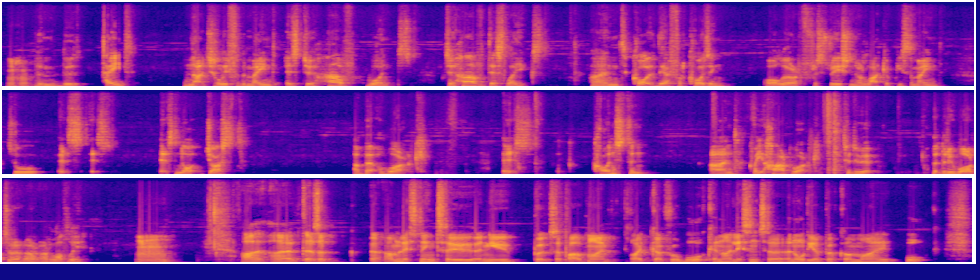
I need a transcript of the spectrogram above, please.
Mm-hmm. The, the tide naturally for the mind is to have wants, to have dislikes, and call it therefore causing all our frustration or lack of peace of mind. So it's it's it's not just a bit of work. It's constant and quite hard work to do it, but the rewards are, are, are lovely. Mm. I, I, there's a. I'm listening to a new book. So part of my, I go for a walk and I listen to an audio book on my walk,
